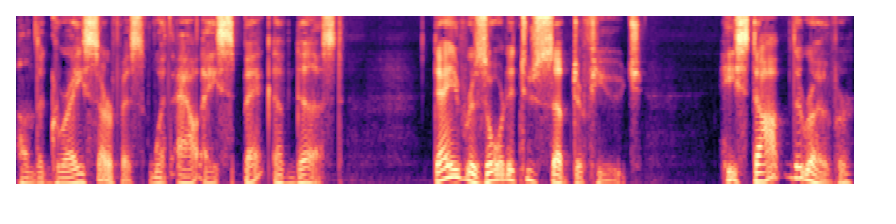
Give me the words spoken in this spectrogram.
on the gray surface without a speck of dust. Dave resorted to subterfuge. He stopped the rover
